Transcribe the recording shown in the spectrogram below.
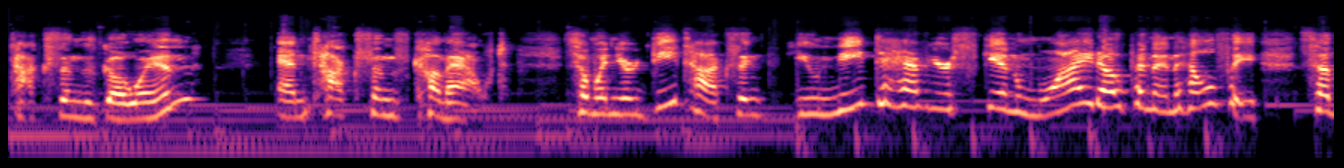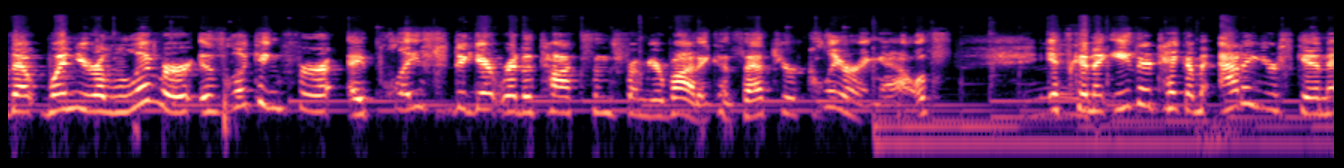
Toxins go in and toxins come out. So when you're detoxing, you need to have your skin wide open and healthy so that when your liver is looking for a place to get rid of toxins from your body, because that's your clearinghouse, it's going to mm. either take them out of your skin,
